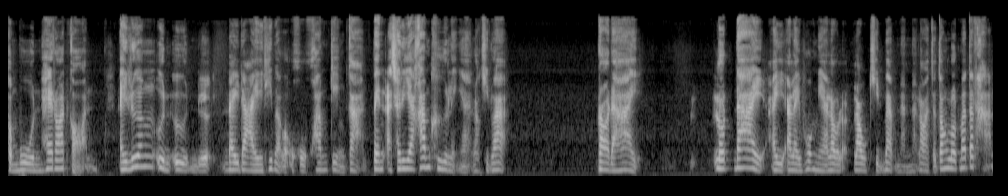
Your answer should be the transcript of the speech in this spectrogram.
สมบูรณ์ให้รอดก่อน ไอ้เรื่องอื่นๆใด ๆ ที่แบบว่าโอ้โหความเก่งกาจเป็นอัจฉริยะข้ามคืนอะไรเงี้ย เราคิดว่า รอได้ ลดได้ไอ้อะไรพวกเนี้ย เราเราคิดแบบนั้นนะเราอาจจะต้องลดมาตรฐาน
